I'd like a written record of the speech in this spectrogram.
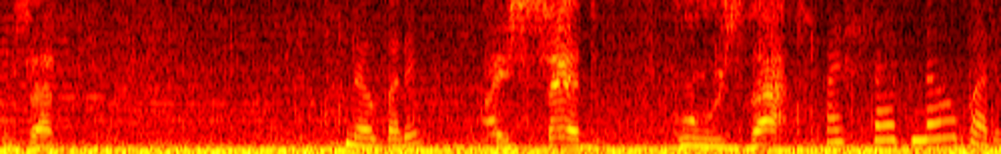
Who's that? Nobody. I said, who's that? I said nobody.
